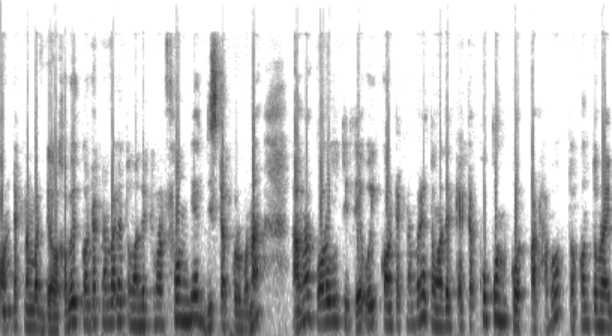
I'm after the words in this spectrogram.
কন্ট্যাক্ট নাম্বার দেওয়া হবে, ওই কন্ট্যাক্ট নাম্বারে তোমাদেরকে আমরা ফোন দিয়ে ডিস্টার্ব করব না। আমরা পরবর্তীতে ওই কন্ট্যাক্ট নাম্বারে তোমাদেরকে একটা কুপন কোড পাঠাবো, তখন তোমরা এই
